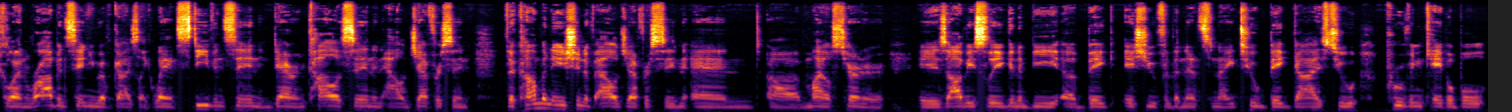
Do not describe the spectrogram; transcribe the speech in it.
Glenn Robinson. You have guys like Lance Stephenson and Darren Collison and Al Jefferson. The combination of Al Jefferson and uh, Miles Turner is obviously going to be a big issue for the Nets tonight. Two big guys, two proven capable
